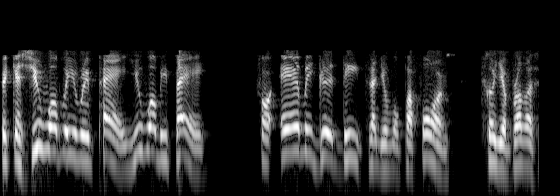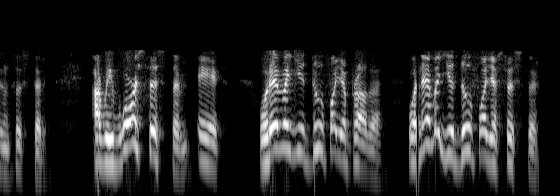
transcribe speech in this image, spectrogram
because you will be repaid. You will be paid for every good deed that you will perform to your brothers and sisters. A reward system is whatever you do for your brother, whatever you do for your sister.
